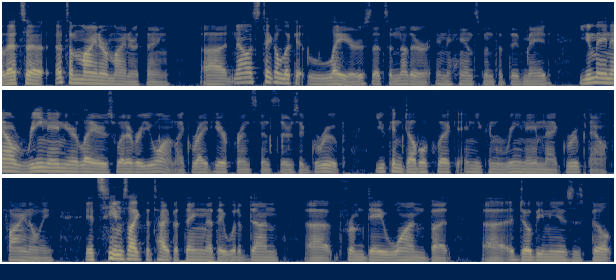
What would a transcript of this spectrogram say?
that's a that's a minor minor thing. Uh, now let's take a look at layers. That's another enhancement that they've made. You may now rename your layers whatever you want. Like right here, for instance, there's a group. You can double click and you can rename that group now, finally. It seems like the type of thing that they would have done uh, from day one, but uh, Adobe Muse is built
